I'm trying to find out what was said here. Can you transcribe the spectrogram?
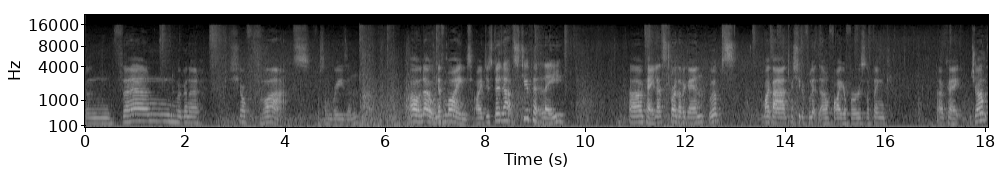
And then we're gonna shove that for some reason. Oh no, never mind. I just did that stupidly. Okay, let's try that again. Whoops. My bad. We should have lit on fire first, I think. Okay, jump.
